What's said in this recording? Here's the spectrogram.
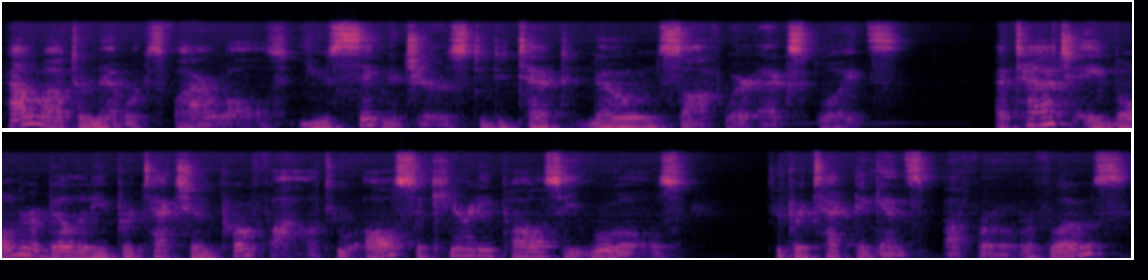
Palo Alto Networks firewalls use signatures to detect known software exploits. Attach a vulnerability protection profile to all security policy rules to protect against buffer overflows,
